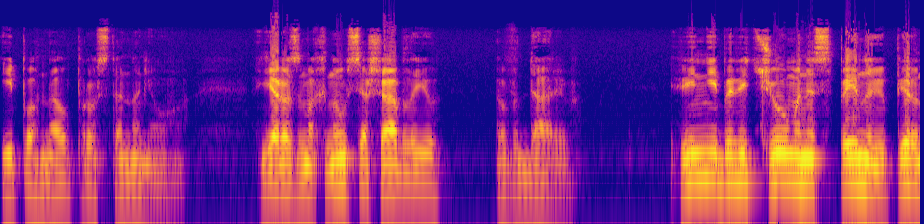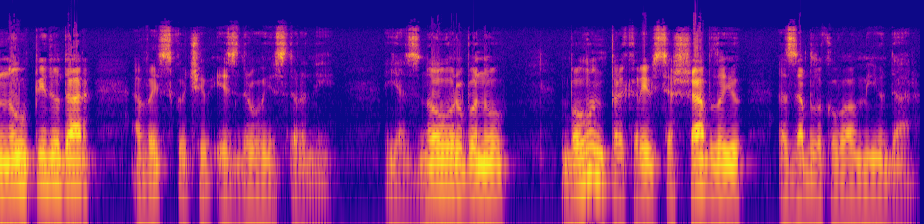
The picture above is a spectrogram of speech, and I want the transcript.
і погнав просто на нього. Я розмахнувся шаблею, вдарив. Він ніби відчув мене спиною, пірнув під удар, а вискочив із другої сторони. Я знову рубанув. Богун прикрився шаблею, заблокував мій удар.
